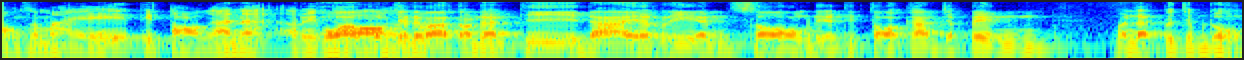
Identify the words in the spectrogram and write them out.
2สมัยติดต่อกันอะเหรียญเพราะว่าทองผมจะได้ว่าตอนนั้นที่ได้เหรียญ2เหรียญติดต่อกันจะเป็นมนัดประจำดง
